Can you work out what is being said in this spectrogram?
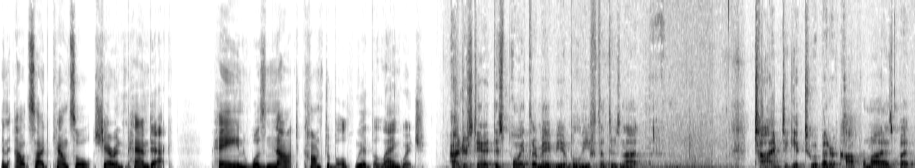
and outside counsel Sharon Pandak. Payne was not comfortable with the language. I understand at this point there may be a belief that there's not time to get to a better compromise, but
